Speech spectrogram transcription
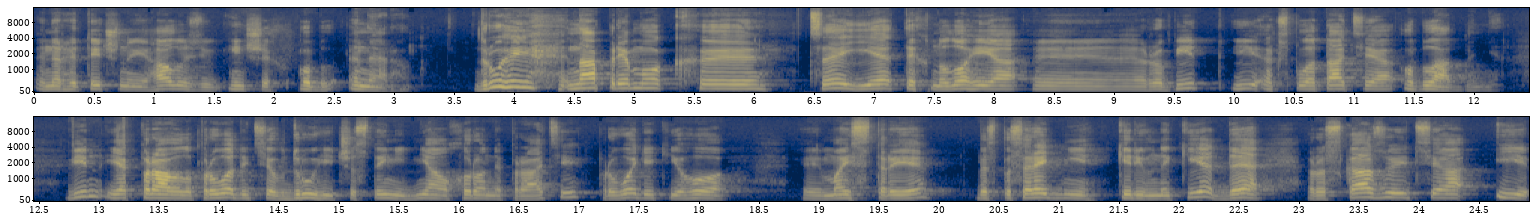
енергетичної галузі інших обленерго. Другий напрямок е, це є технологія е, робіт і експлуатація обладнання. Він, як правило, проводиться в другій частині Дня охорони праці, проводять його е, майстри, безпосередні керівники, де розказується і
